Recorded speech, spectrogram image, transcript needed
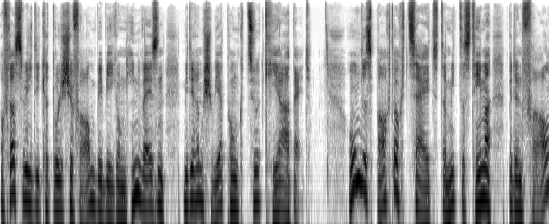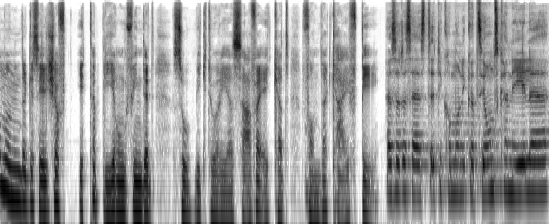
Auf das will die katholische Frauenbewegung hinweisen mit ihrem Schwerpunkt zur Care-Arbeit. Und es braucht auch Zeit, damit das Thema bei den Frauen und in der Gesellschaft Etablierung findet, so Viktoria Safer-Eckert von der KfB. Also das heißt, die Kommunikationskanäle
